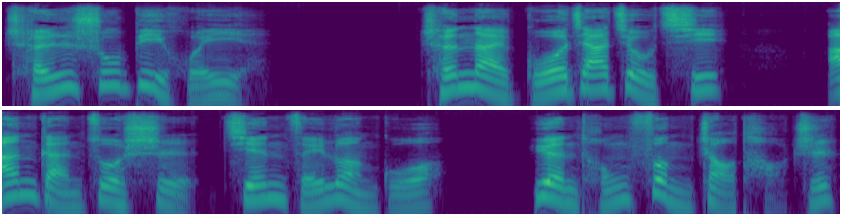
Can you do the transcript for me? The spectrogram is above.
臣书必回也。臣乃国家旧妻，安敢坐视奸贼乱国？愿同奉诏讨之。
